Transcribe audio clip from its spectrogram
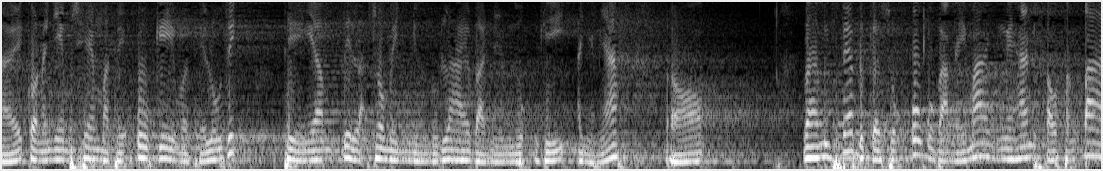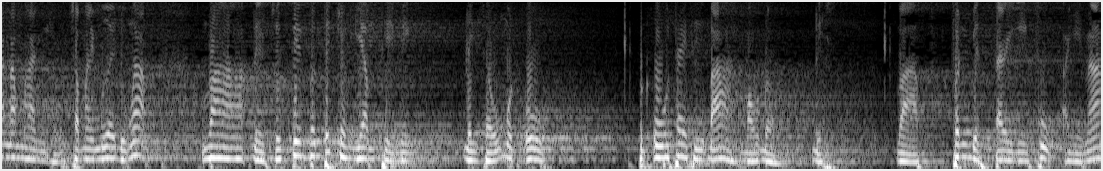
đấy, còn anh em xem mà thấy ok và thấy logic thì anh em để lại cho mình những nút like và những nút ký anh em nhé đó. Và mình sẽ phép được kèo số ô màu vàng ngày mai, ngày 26 tháng 3 năm 2020 đúng không ạ? Và để trước tiên phân tích cho anh em thì mình đánh dấu một ô. Một ô tay thứ ba màu đỏ để và phân biệt tay phụ, anh em nhé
